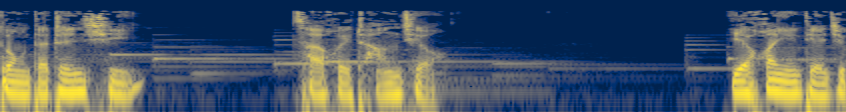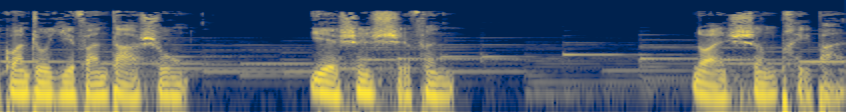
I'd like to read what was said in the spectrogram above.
懂得珍惜，才会长久。也欢迎点击关注一凡大叔，夜深时分，暖声陪伴，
